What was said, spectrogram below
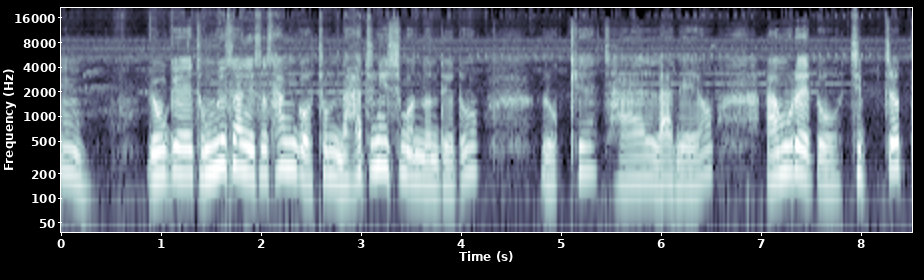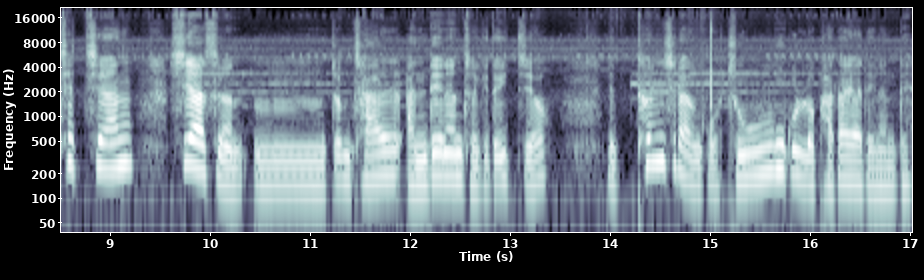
음, 요게 종묘상에서 산 거 좀 나중에 심었는데도 이렇게 잘 나네요. 아무래도 직접 채취한 씨앗은 음, 좀 잘 안 되는 저기도 있지요. 튼실한 거 좋은 걸로 받아야 되는데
